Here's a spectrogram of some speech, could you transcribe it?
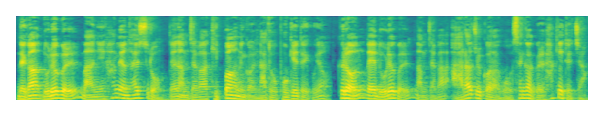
내가 노력을 많이 하면 할수록 내 남자가 기뻐하는 걸 나도 보게 되고요. 그런 내 노력을 남자가 알아줄 거라고 생각을 하게 되죠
